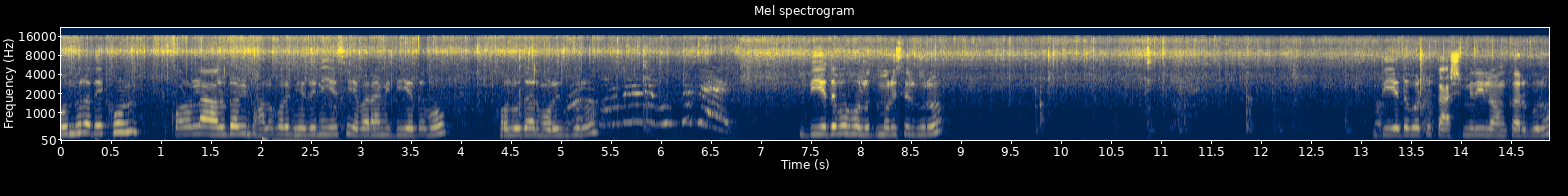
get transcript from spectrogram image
বন্ধুরা দেখুন করলা আলুটা আমি ভালো করে ভেজে নিয়েছি এবার আমি দিয়ে দেব হলুদ আর মরিচ গুঁড়ো। দিয়ে দেব হলুদ মরিচের গুঁড়ো। দিয়ে দেবো একটু কাশ্মীরি লঙ্কার গুঁড়ো।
